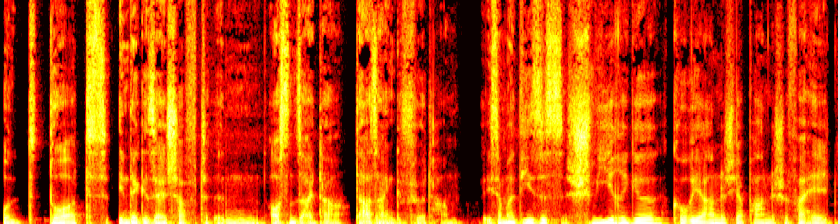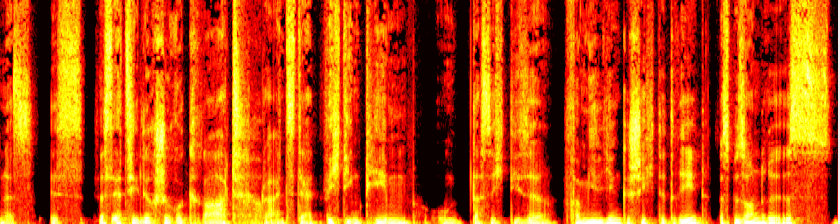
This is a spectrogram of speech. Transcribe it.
und dort in der Gesellschaft ein Außenseiter-Dasein geführt haben ich sag mal, dieses schwierige koreanisch-japanische Verhältnis ist das erzählerische Rückgrat oder eins der wichtigen Themen, um das sich diese Familiengeschichte dreht. Das Besondere ist,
